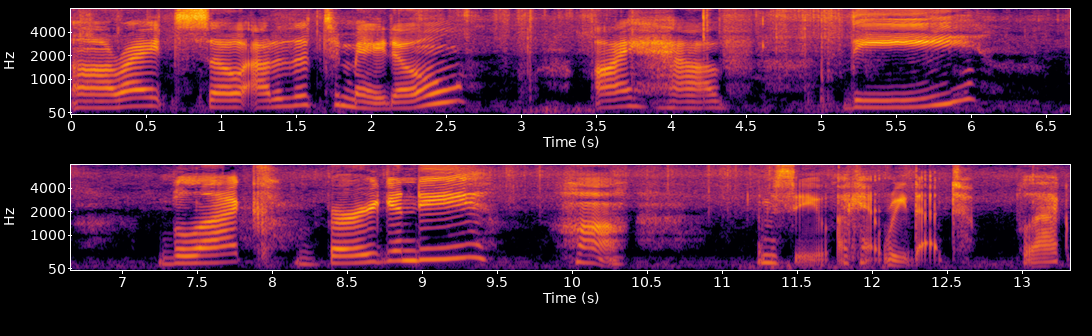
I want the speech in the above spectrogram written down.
All right, so out of the tomato, I have the black burgundy. Huh. Let me see. I can't read that. Black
